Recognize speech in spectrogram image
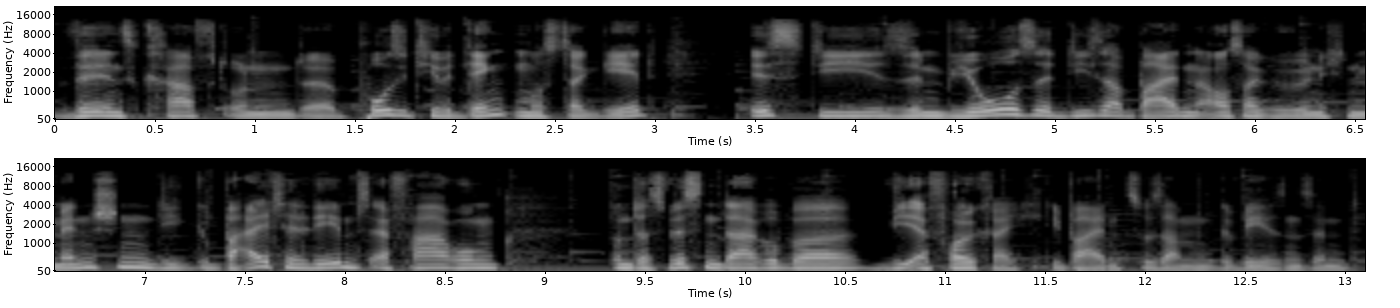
Willenskraft und äh, positive Denkmuster geht, ist die Symbiose dieser beiden außergewöhnlichen Menschen, die geballte Lebenserfahrung und das Wissen darüber, wie erfolgreich die beiden zusammen gewesen sind.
